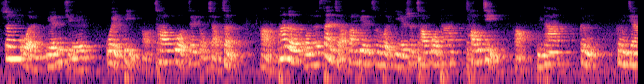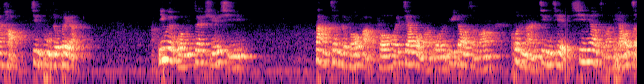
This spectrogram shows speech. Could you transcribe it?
声闻缘觉位地啊，超过这种小乘。啊，他的我们的善巧方便智慧也是超过他超进啊，比他更更加好进步就对了。因为我们在学习大乘的佛法，佛会教我们，我们遇到什么困难境界，心要怎么调整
